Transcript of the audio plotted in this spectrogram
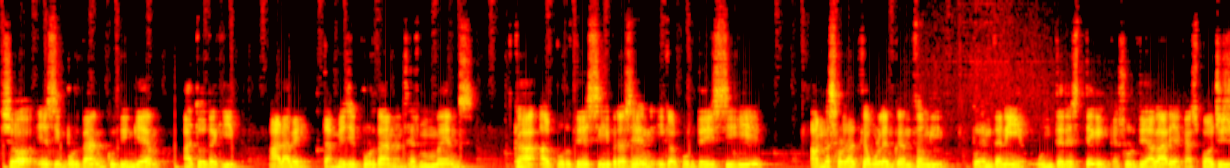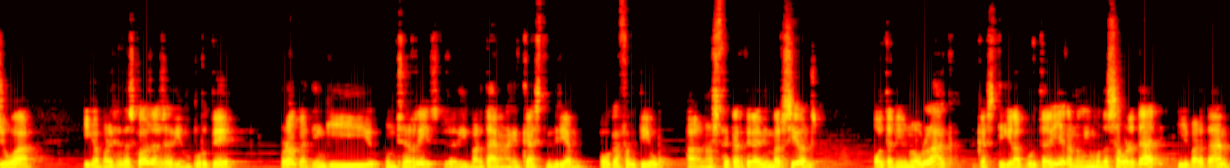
Això és important que ho tinguem a tot equip. Ara bé, també és important en certs moments que el porter sigui present i que el porter sigui amb la seguretat que volem que ens doni. Podem tenir un Ter Stegen que surti de l'àrea, que es posi jugar i que apareixi aquestes coses, és a dir, un porter però que tingui un cert risc, és a dir, per tant, en aquest cas tindríem poc efectiu a la nostra cartera d'inversions, o tenir un Oblak que estigui a la porteria, que no tingui molta seguretat, i per tant,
